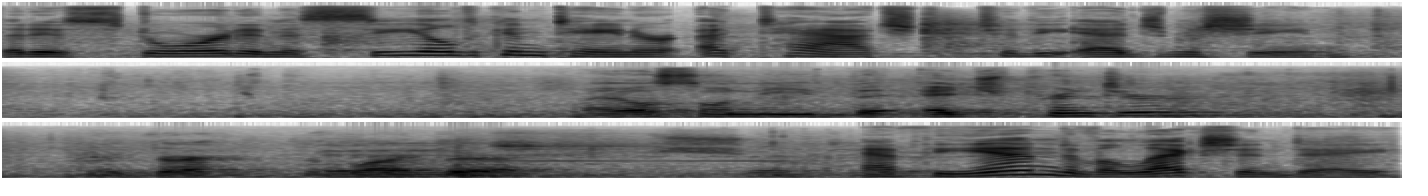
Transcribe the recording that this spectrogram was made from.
that is stored in a sealed container attached to the Edge machine. I also need the Edge printer. Right there, the black there. At the end of Election Day,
